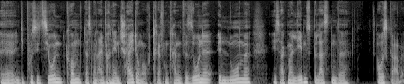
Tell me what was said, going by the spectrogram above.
äh, in die Position kommt, dass man einfach eine Entscheidung auch treffen kann für so eine enorme, ich sag mal, lebensbelastende Ausgabe.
